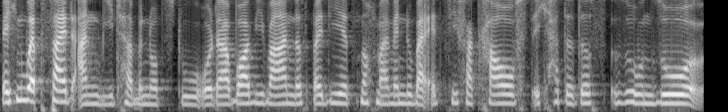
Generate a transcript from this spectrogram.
welchen Website-Anbieter benutzt du? Oder boah, wie war denn das bei dir jetzt nochmal, wenn du bei Etsy verkaufst? Ich hatte das so und so,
